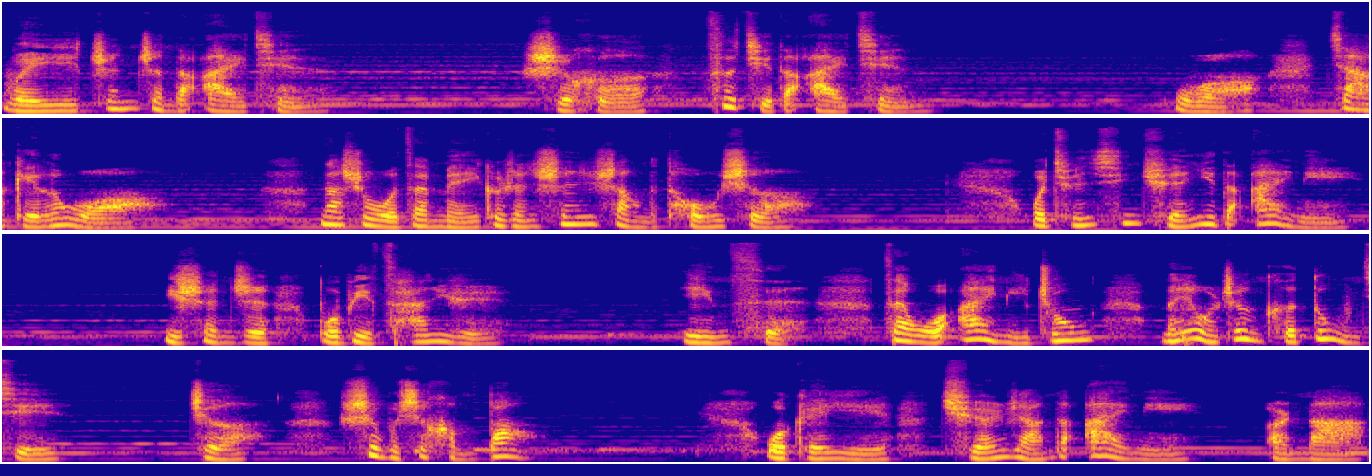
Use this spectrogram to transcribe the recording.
唯一真正的爱情，是和自己的爱情。我嫁给了我，那是我在每一个人身上的投射。我全心全意的爱你，你甚至不必参与。因此，在我爱你中没有任何动机，这是不是很棒？我可以全然的爱你，而那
